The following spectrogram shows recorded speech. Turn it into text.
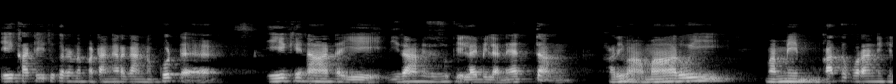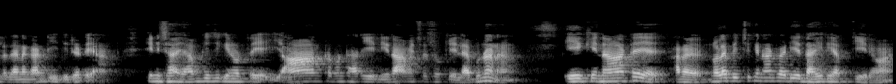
ඒ කටයුතු කරන පටන් අර ගන්නකොට ඒ කෙනාට මේ නිර්ාමිෂ සුඛය ලැබිලා නැත්තම් හරිම අමාරුයි මම මේ මොකද්ද කරන්නේ කියලා දැනගන්න ඉදිරියට යන්න. ඒ නිසා යම් කිසි කෙනෙකුට යාන්ත්‍රමට හරිය නිර්ආමිෂ සුඛය ලැබුණා නම් ඒ කෙනාට අර නොලැබිච්ච කෙනාට වැඩිය ධෛර්යයක් තියෙනවා.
